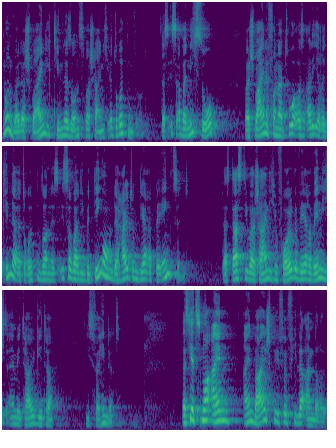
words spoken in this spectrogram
Nun, weil das Schwein die Kinder sonst wahrscheinlich erdrücken würde. Das ist aber nicht so, weil Schweine von Natur aus alle ihre Kinder erdrücken, sondern es ist so, weil die Bedingungen der Haltung derart beengt sind, dass das die wahrscheinliche Folge wäre, wenn nicht ein Metallgitter dies verhindert. Das ist jetzt nur ein, ein Beispiel für viele andere.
